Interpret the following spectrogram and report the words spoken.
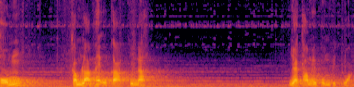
ผมกำลังให้โอกาสคุณนะ อย่าทำให้ผมผิดหวัง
